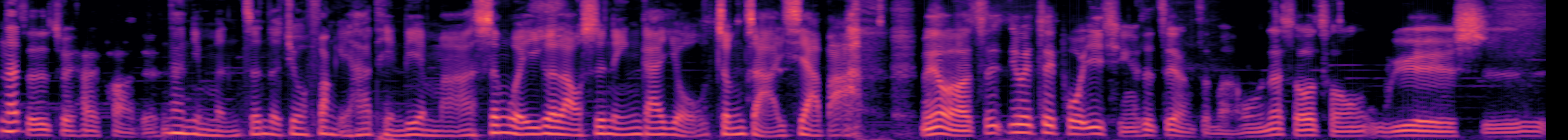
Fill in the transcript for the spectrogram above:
那这是最害怕的。那你们真的就放给他停练吗？身为一个老师，你应该有挣扎一下吧？没有啊，是因为这波疫情是这样子嘛。我们那时候从五月十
